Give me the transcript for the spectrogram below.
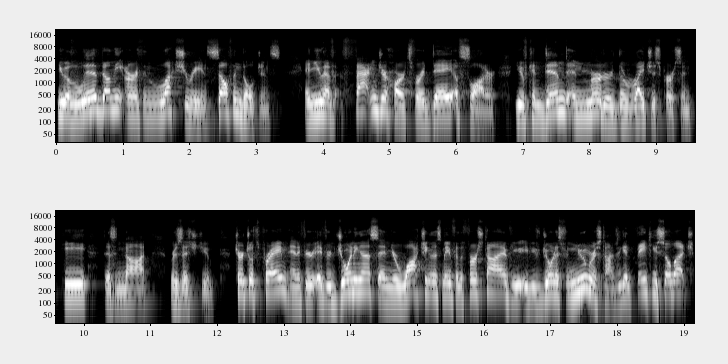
You have lived on the earth in luxury and self indulgence, and you have fattened your hearts for a day of slaughter. You have condemned and murdered the righteous person. He does not resist you. Church, let's pray. And if you're if you're joining us and you're watching this maybe for the first time, if, you, you've joined us for numerous times, again, thank you so much.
